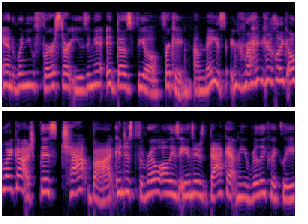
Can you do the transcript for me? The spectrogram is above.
And when you first start using it, it does feel freaking amazing, right? You're like, oh my gosh, this chat bot can just throw all these answers back at me really quickly.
